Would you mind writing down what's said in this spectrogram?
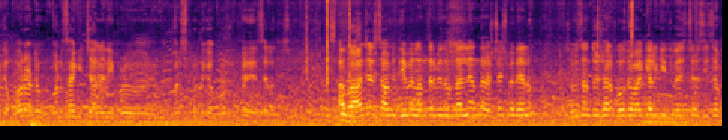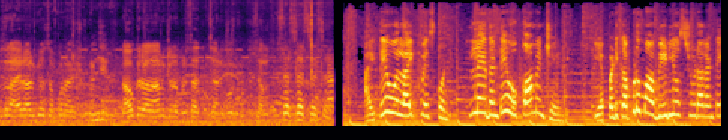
ఇక పోరాటం కొనసాగించాలని ఇప్పుడు మనస్ఫూర్తిగా కోరుకుంటూ నేను సెలవు తీసుకుంటాను ఆ ఆంజనేయ స్వామి దీవెనలు అందరి మీద ఉండాలని అందరూ అష్టైశ్వర్యాలు సుఖ సంతోషాలు భోగభాగ్యాలు గీతి వేస్తారు ఈ సంపదలు ఆయుర ఆరోగ్యం సంపూర్ణ నౌకరాలు ఆనుకూల ప్రసాదించాలని కోరుకుంటూ సెలవు అయితే ఓ లైక్ వేసుకోండి లేదంటే ఓ కామెంట్ చేయండి. ఎప్పటికప్పుడు మా వీడియోస్ చూడాలంటే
